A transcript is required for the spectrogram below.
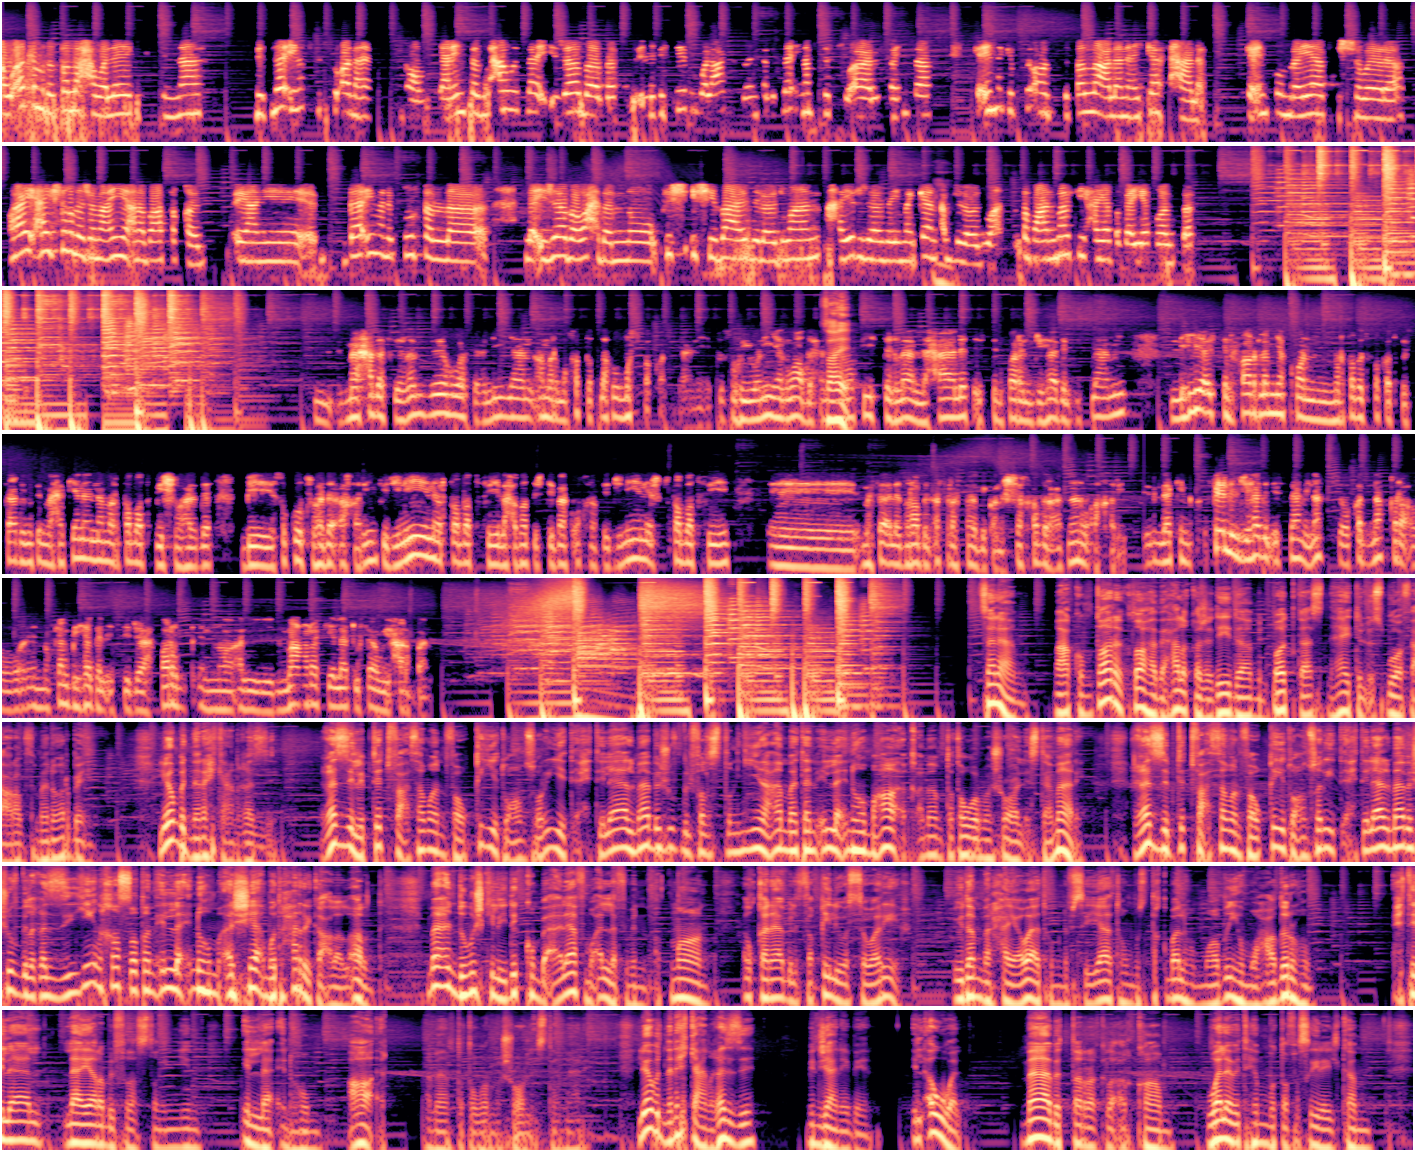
أوقات لما تطلع حواليك الناس بتلاقي نفس السؤال عندهم. يعني أنت بتحاول تلاقي إجابة بس اللي بيصير هو العكس. أنت بتلاقي نفس السؤال. فأنت كأنك بتقعد تطلع على انعكاس حالك كأنكم مرايات في الشوارع. وهي هاي شغلة جماعية أنا بعتقد. يعني دائما بتوصل ل... لإجابة واحدة إنه فيش إشي بعد العدوان حيرجع زي ما كان قبل العدوان. طبعا ما في حياة طبيعية في ما حدث في غزة هو فعليا أمر مخطط له مسبقا. يعني صهيونيا واضح صحيح. أنه في استغلال لحالة استنفار الجهاد الإسلامي اللي هي استنفار لم يكن مرتبط فقط بالسعودية مثل ما حكينا إنما ارتبط بشهداء بسقوط شهداء آخرين في جنين ارتبط في لحظات اشتباك أخرى في جنين ارتبط في آه، مسائل إضراب الأسرى سابقا الشيخ خضر عدنان وآخرين. لكن فعل الجهاد الإسلامي نفسه قد نقرأ أنه كان بهذا الاتجاه فرض أنه المعركة لا تساوي حربا. سلام. معكم طارق طه بحلقة جديدة من بودكاست نهاية الأسبوع في عرب 48 اليوم بدنا نحكي عن غزة. غزة اللي بتدفع ثمن فوقية وعنصرية احتلال ما بشوف بالفلسطينيين عامة إلا إنهم عائق أمام تطور مشروع الاستعماري. غزة بتدفع ثمن فوقية وعنصرية احتلال ما بشوف بالغزيين خاصة إلا إنهم أشياء متحركة على الأرض. ما عنده مشكلة يدكم بآلاف مؤلفة من الأطنان القنابل الثقيلة والصواريخ. يدمر حيواتهم نفسياتهم مستقبلهم ماضيهم وحاضرهم. احتلال لا يرى بالفلسطينيين إلا إنهم عائق أمام تطور مشروع الاستعماري. اليوم بدنا نحكي عن غزة من جانبين. الأول ما بتطرق لأرقام ولا بتهمه تفاصيل الكم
